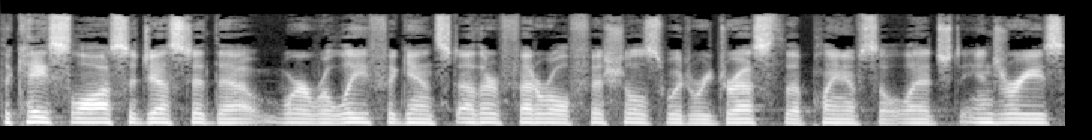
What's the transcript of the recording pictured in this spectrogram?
The case law suggested that where relief against other federal officials would redress the plaintiff's alleged injuries,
